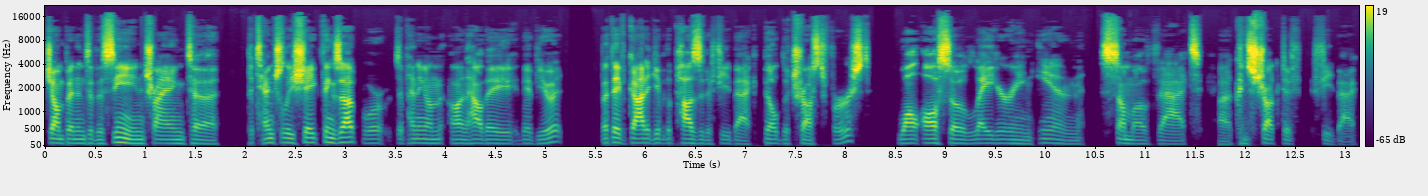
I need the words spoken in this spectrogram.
jumping into the scene trying to potentially shake things up or depending on, on how they, they view it. But they've got to give the positive feedback, build the trust first, while also layering in some of that uh, constructive feedback,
